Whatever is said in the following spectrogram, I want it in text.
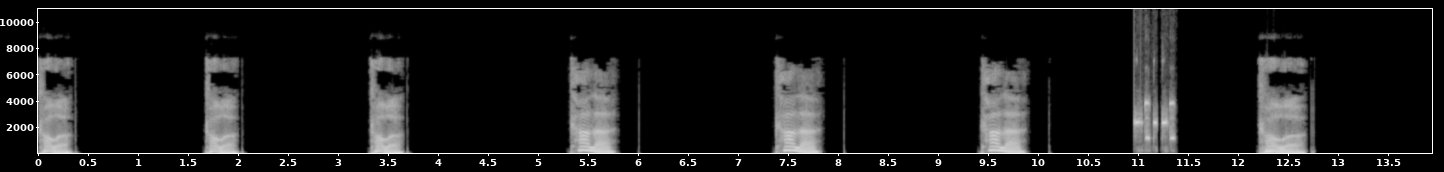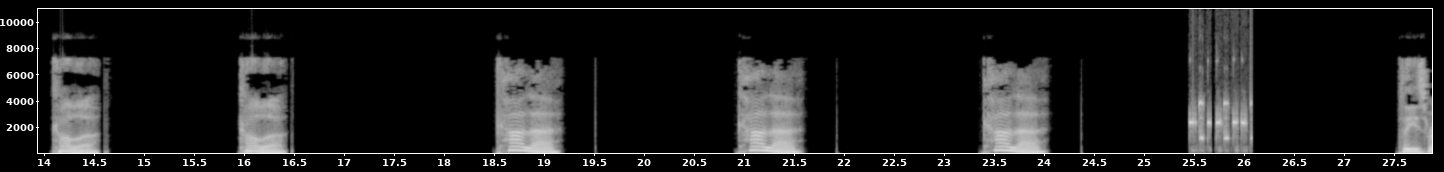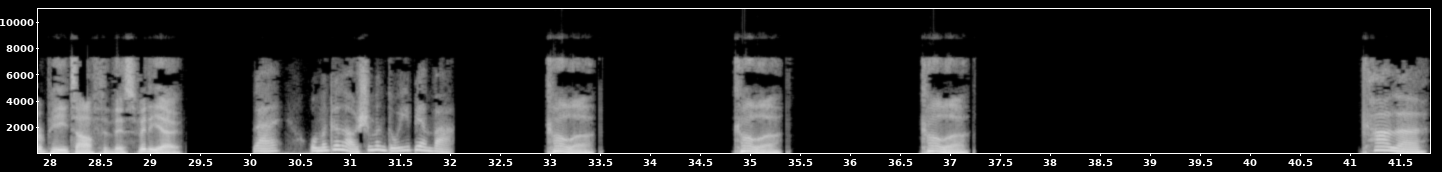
color, color, color, color, color, color, color, color, color, color, color, color. Please repeat after this video. 来，我们跟老师们读一遍吧。 color, color, color, color,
